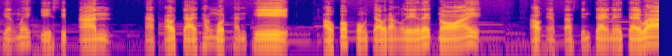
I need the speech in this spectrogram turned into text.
เพียงไม่กี่สิบอัน หากเขาจ่ายทั้งหมดทันที เขาก็คงจะรังเลเล็กน้อย เขาแอบตัดสินใจในใจว่า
